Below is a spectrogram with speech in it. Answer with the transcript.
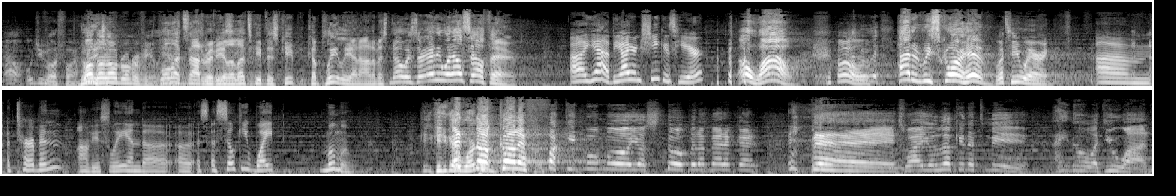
No, who'd you vote for? well, did don't, you- don't, don't reveal it. Well, let's not reveal it. Let's keep this keep completely anonymous. No, is there anyone else out there? Uh, yeah, the Iron Sheik is here. Oh wow! Oh, How did we score him? what's he wearing? Um, a turban, obviously, and uh, a, a, a silky white muumuu. Can, can you get a word? No, call it fucking Momo, you stupid American bitch. Why are you looking at me? I know what you want.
